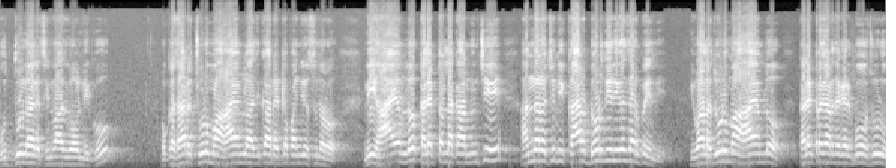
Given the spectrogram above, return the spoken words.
బుద్ధి ఉండాలి శ్రీనివాస్ గౌడ్ నీకు. ఒకసారి చూడు మా హాయంలో అధికారులు ఎట్లా పనిచేస్తున్నారో. నీ హాయంలో కలెక్టర్ల కారు నుంచి అందరు వచ్చి నీ కారు డోర్ దీనికని సరిపోయింది. ఇవాళ చూడు మా హాయంలో కలెక్టర్ గారి దగ్గరికి పో చూడు.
